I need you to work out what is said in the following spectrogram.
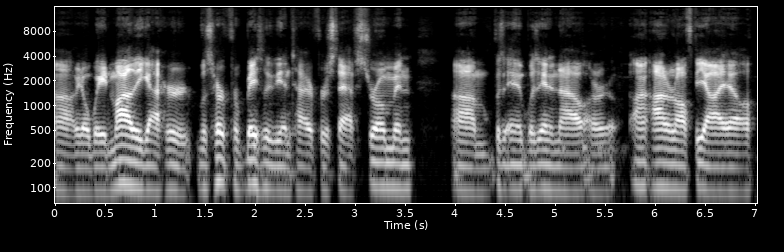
Uh, you know, Wade Miley got hurt, was hurt for basically the entire first half. Stroman um, was in, was in and out or on and off the IL.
